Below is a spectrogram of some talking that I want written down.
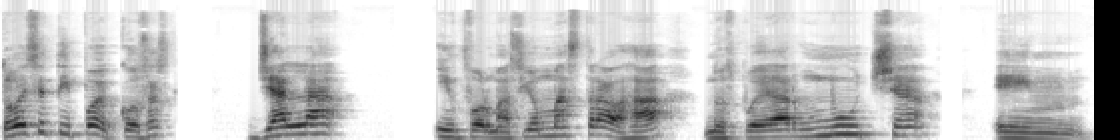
Todo ese tipo de cosas, ya la información más trabajada nos puede dar mucha em,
